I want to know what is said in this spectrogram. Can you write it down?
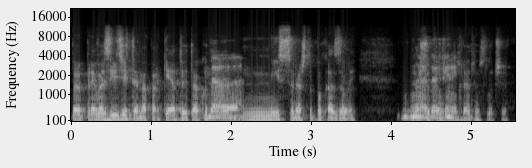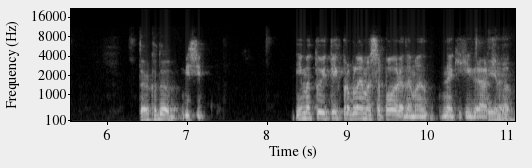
pre, prevaziđite na parketu i tako da, da, da. nisu nešto pokazali. Ne, definitivno. u konkretnom slučaju. Tako da... Mislim, ima tu i tih problema sa povredama nekih igrača. Ima.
